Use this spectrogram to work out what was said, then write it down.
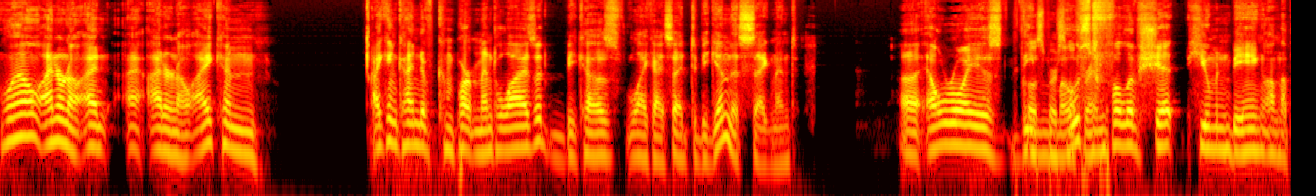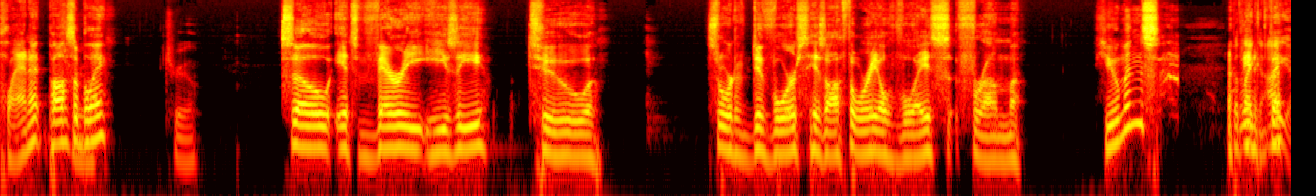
Well, I don't know. I, I I don't know. I can I can kind of compartmentalize it because, like I said to begin this segment, uh, Ellroy is the most friend. full of shit human being on the planet, possibly. True. So it's very easy to sort of divorce his authorial voice from humans. But mean, like,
